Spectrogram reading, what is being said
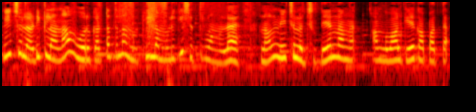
நீச்சல் அடிக்கலன்னா ஒரு கட்டத்தில் அவங்க கீழே முழுகி செத்துருவாங்கல்ல. அதனால நீச்சல் அடிச்சுக்கிட்டே இருந்தாங்க. அவங்க வாழ்க்கையை காப்பாற்ற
